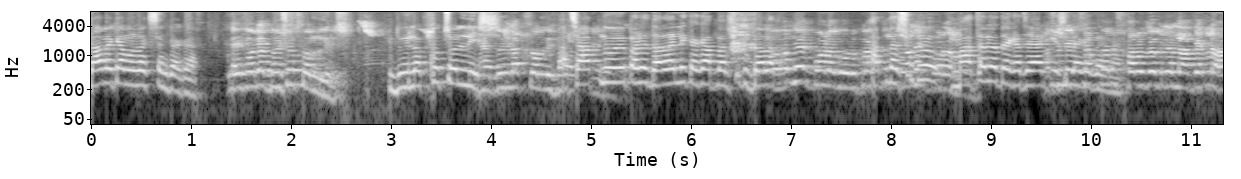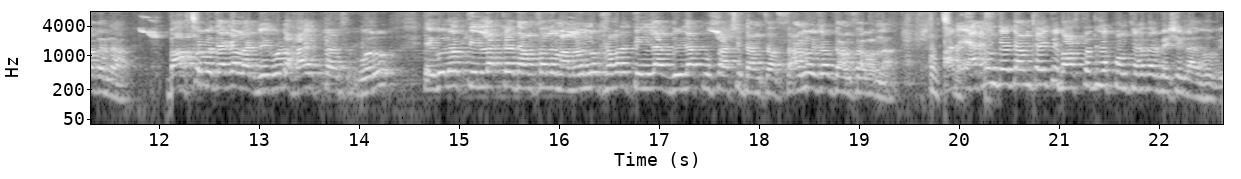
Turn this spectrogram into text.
দামে কেমন রাখছেন কাকা? এই দুইশো চল্লিশ। দুই লক্ষ চল্লিশ। হ্যাঁ দুই লাখ চল্লিশ। আচ্ছা আপনি ওই পারে দাঁড়াইলে কাকা আপনার শুধু গলা অনেক বড় গরু আপনার শুধু মাথাটা দেখা যায় আর কিছু দেখা যায় না। সরজমিনে না দেখলে হবে না। বাস্তবে দেখা লাগবে এগুলো হাই ক্লাস গরু। এগুলো তিন লাখ টাকা দাম চালে মানে অন্য খামারে তিন লাখ দুই লাখ পঁচাশি দাম চাচ্ছে। আমি ওইসব দাম চাবো না। আচ্ছা। আর এখন যে দাম চাইছি বাস্তা দিলে পঞ্চাশ হাজার বেশি লাভ হবে।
